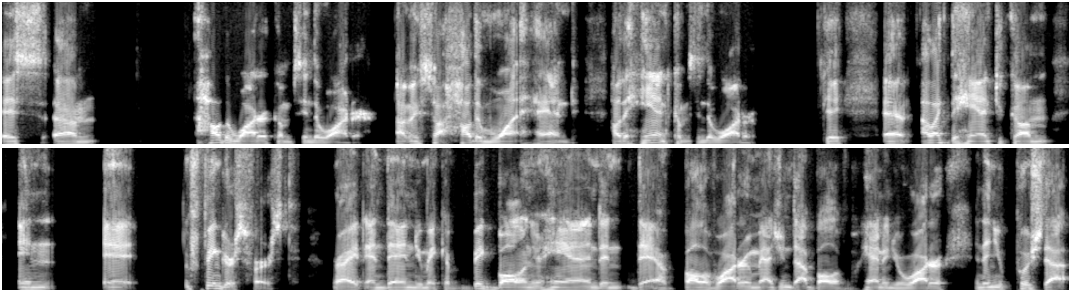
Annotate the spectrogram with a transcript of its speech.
is um, how the water comes in the water. I mean, so how the one hand, how the hand comes in the water. Okay. Uh, I like the hand to come in uh, fingers first, right? And then you make a big ball in your hand and a ball of water. Imagine that ball of hand in your water. And then you push that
